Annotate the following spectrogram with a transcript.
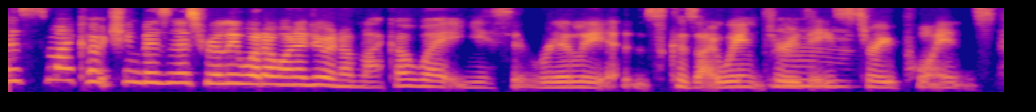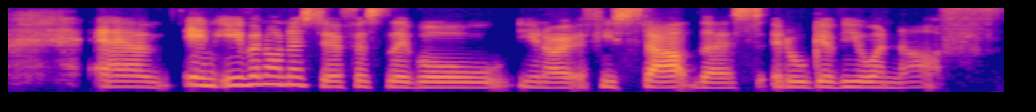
is my coaching business really what I want to do? And I'm like, oh wait, yes, it really is because I went through mm. these three points. And and even on a surface level, you know, if you start this, it'll give you enough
